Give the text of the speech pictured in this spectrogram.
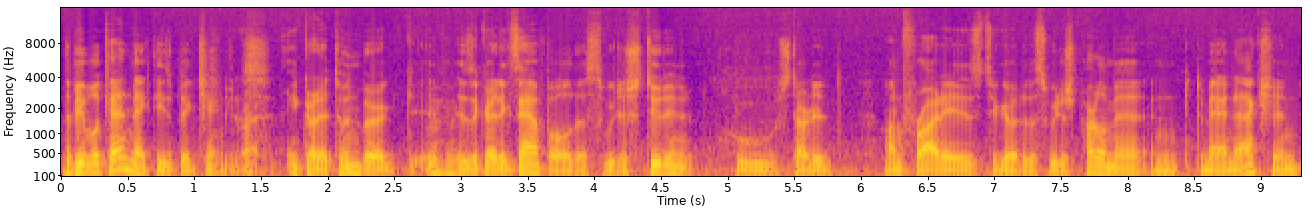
the people can make these big changes. Right. Greta Thunberg Mhm. is a great example. The Swedish student who started on Fridays to go to the Swedish parliament and demand action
